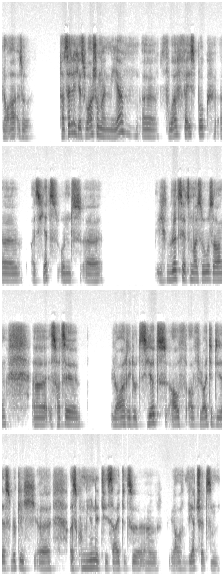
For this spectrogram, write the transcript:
ja, also tatsächlich, es war schon mal mehr äh, vor Facebook äh, als jetzt. Und ich würde es jetzt mal so sagen, es hat sich ja, reduziert auf, auf Leute, die das wirklich äh, als Community-Seite zu äh, ja, wertschätzen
